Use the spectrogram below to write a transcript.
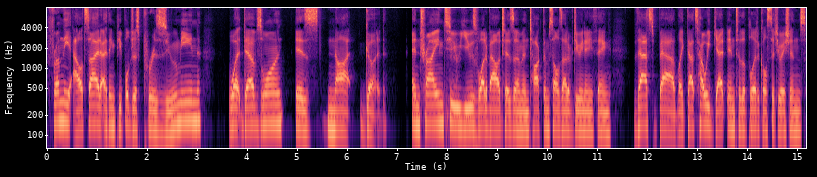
from the outside, I think people just presuming what devs want is not good. And trying to use whataboutism and talk themselves out of doing anything, that's bad. Like that's how we get into the political situations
